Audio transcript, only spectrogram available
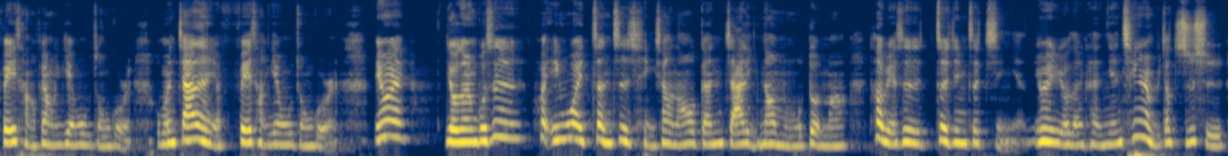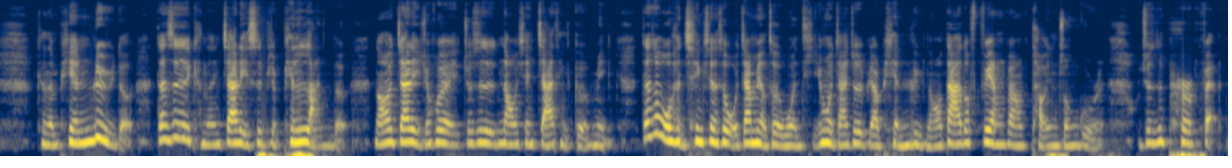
非常非常厌恶中国人，我们家人也非常厌恶中国人，因为。有的人不是会因为政治倾向，然后跟家里闹矛盾吗？特别是最近这几年，因为有人可能年轻人比较支持，可能偏绿的，但是可能家里是比较偏蓝的，然后家里就会就是闹一些家庭革命。但是我很庆幸的是，我家没有这个问题，因为我家就是比较偏绿，然后大家都非常非常讨厌中国人，我觉得是 perfect。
